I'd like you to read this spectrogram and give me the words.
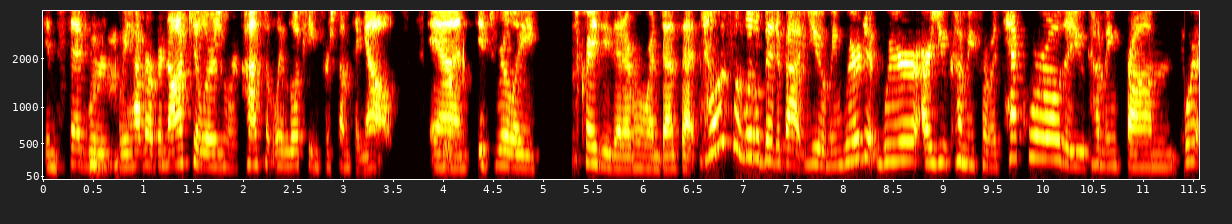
instead we're mm-hmm. we have our binoculars and we're constantly looking for something else and it's really it's crazy that everyone does that. Tell us a little bit about you. I mean, where did, where are you coming from? A tech world? Are you coming from? Where,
